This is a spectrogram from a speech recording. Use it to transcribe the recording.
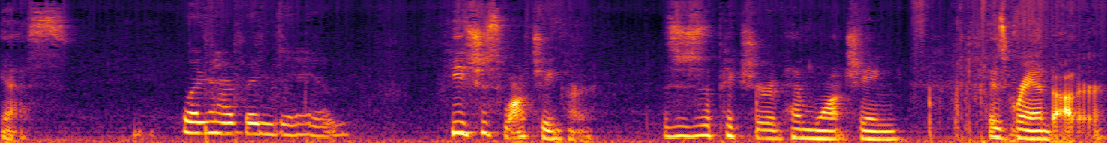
Yes. What happened to him? He's just watching her. This is just a picture of him watching his granddaughter.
